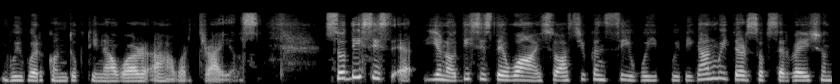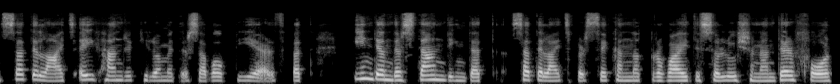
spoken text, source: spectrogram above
we were conducting our, our trials. So this is, uh, you know, this is the why. So as you can see, we, we began with Earth observation satellites 800 kilometers above the Earth, but in the understanding that satellites per se cannot provide the solution and therefore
